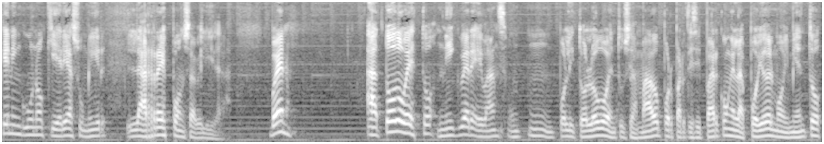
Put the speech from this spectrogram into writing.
que ninguno quiere asumir la responsabilidad. Bueno, a todo esto, Nick Ver Evans, un, politólogo entusiasmado por participar con el apoyo del movimiento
